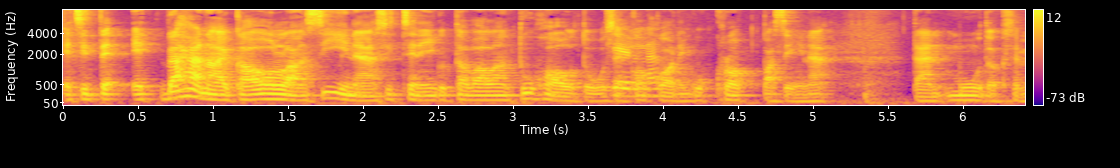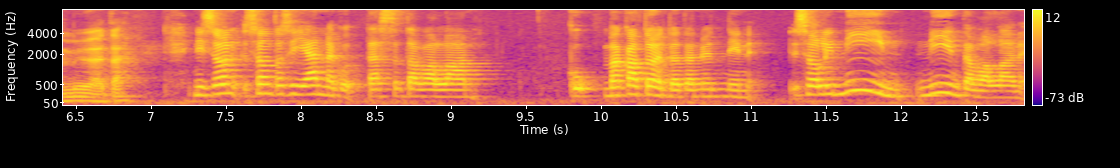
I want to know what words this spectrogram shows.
Että sitten et vähän aikaa ollaan siinä, ja sitten se niin kuin, tavallaan tuhoutuu se Kyllä. koko niin kuin, kroppa siinä tämän muutoksen myötä. Niin se on, se on tosi jännä, kun tässä tavallaan, kun mä katsoin tätä nyt, niin se oli niin, niin tavallaan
